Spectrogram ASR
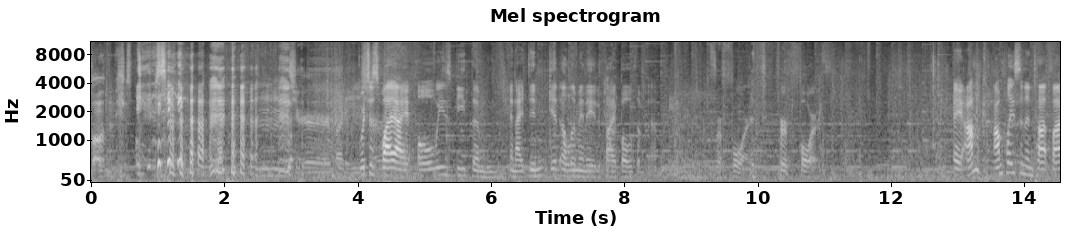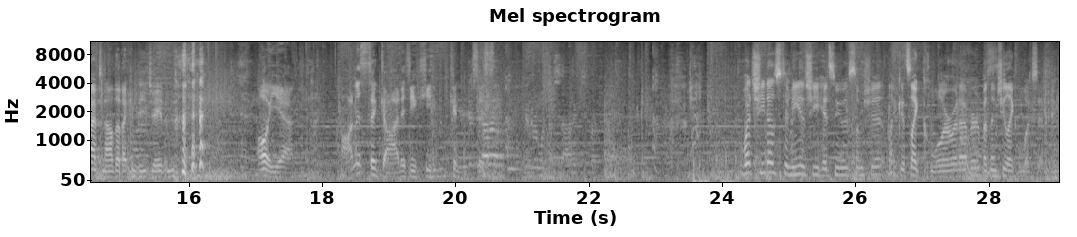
both of these players. Mm, sure, buddy. Which is why I always beat them, and I didn't get eliminated by both of them for fourth. for fourth. Hey, I'm I'm placing in top fives now that I can beat Jaden. Oh yeah. Honest to God, if you keep consistent. what she does to me is she hits me with some shit, like it's like cool or whatever, but then she like looks at me.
